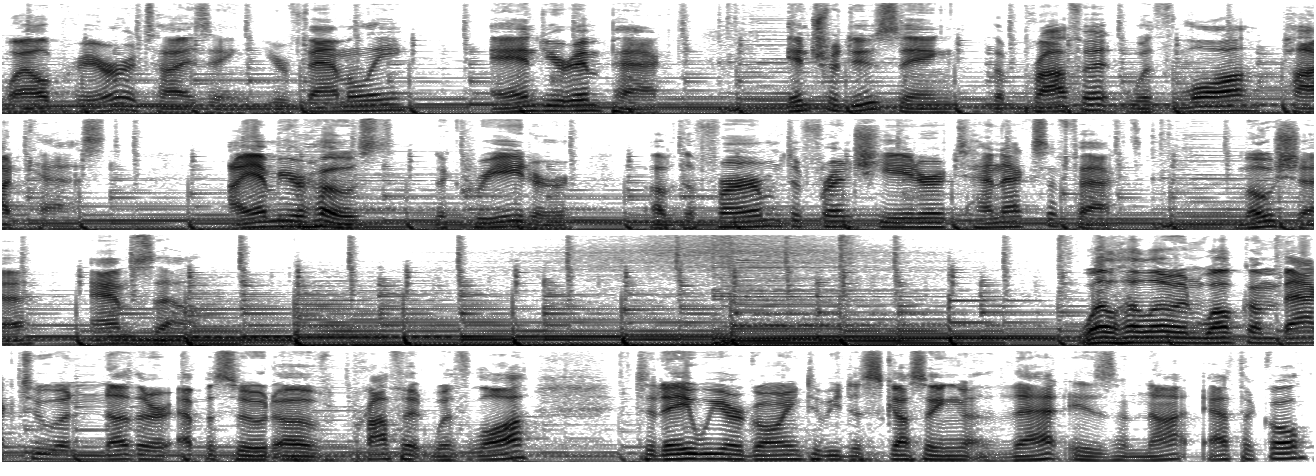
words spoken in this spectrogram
while prioritizing your family and your impact, introducing the Profit with Law podcast. I am your host, the creator of the firm differentiator 10x effect, Moshe Amsel. Well, hello, and welcome back to another episode of Profit with Law. Today, we are going to be discussing That is Not Ethical,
